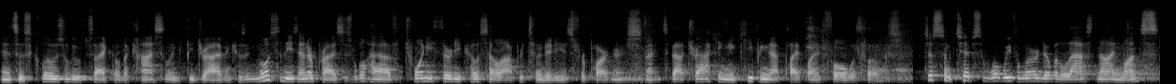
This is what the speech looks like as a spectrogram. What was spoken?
And it's this closed loop cycle to constantly be driving because most of these enterprise enterprises, we'll have 20, 30 co-sell opportunities for partners. Right? It's about tracking and keeping that pipeline full with folks. Just some tips of what we've learned over the last nine months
